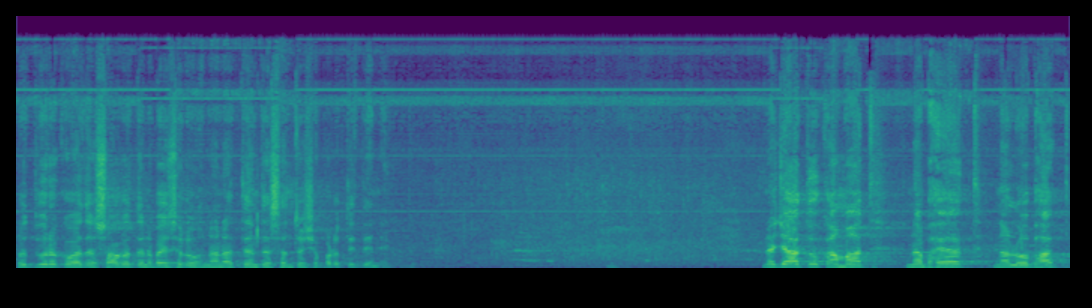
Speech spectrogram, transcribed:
ಹೃತ್ಪೂರ್ವಕವಾದ ಸ್ವಾಗತವನ್ನು ಬಯಸಲು ನಾನು ಅತ್ಯಂತ ಸಂತೋಷ ಪಡುತ್ತಿದ್ದೇನೆ ನ ಜಾತು ಕಾಮಾತ್, ನ ಭಯಾತ್, ನ ಲೋಭಾತ್.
